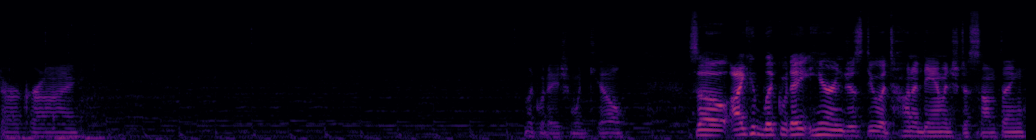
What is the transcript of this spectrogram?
Darkrai. Liquidation would kill. So I could liquidate here and just do a ton of damage to something.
